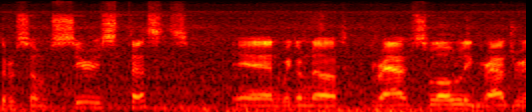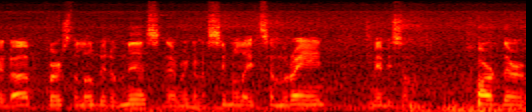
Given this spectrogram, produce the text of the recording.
through some serious tests and we're gonna grad slowly graduate up. First a little bit of mist then we're gonna simulate some rain maybe some harder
